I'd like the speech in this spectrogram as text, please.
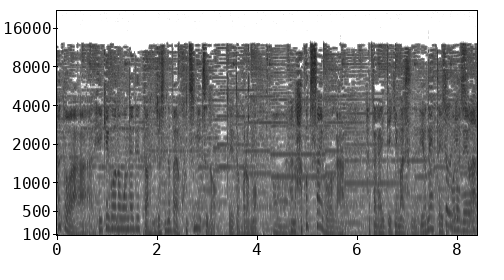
あとは閉経後の問題で言うと女性の場合は骨密度というところもあの破骨細胞が働いていきますよねというところでは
